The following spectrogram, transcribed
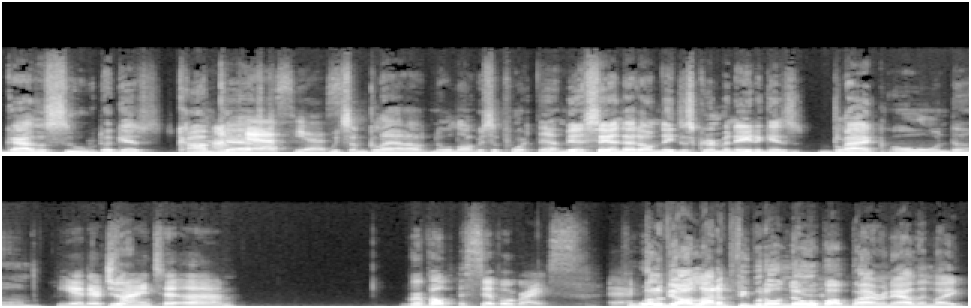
guys a suit against Comcast. Comcast, yes. Which I'm glad I no longer support them. They're saying that um they discriminate against black owned um yeah, they're Yeah. trying to um revoke the Civil Rights Act. Well, if y'all, a lot of people don't know Yeah. about Byron Allen. Like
